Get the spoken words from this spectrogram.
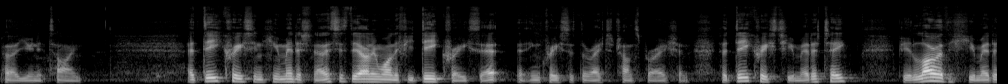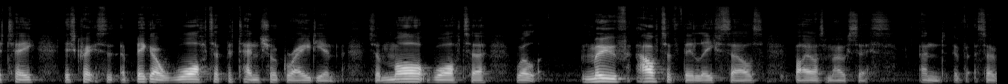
per unit time. A decrease in humidity, now this is the only one, if you decrease it, it increases the rate of transpiration. So decreased humidity, if you lower the humidity, this creates a bigger water potential gradient, so more water will move out of the leaf cells by osmosis, and so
